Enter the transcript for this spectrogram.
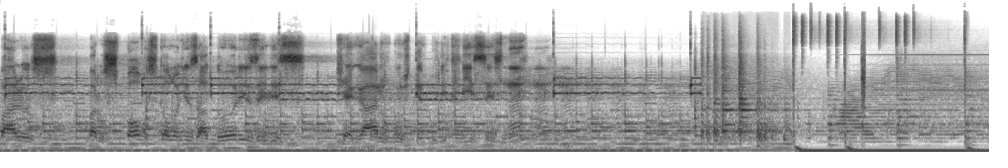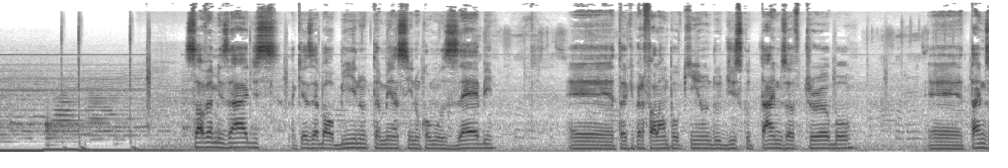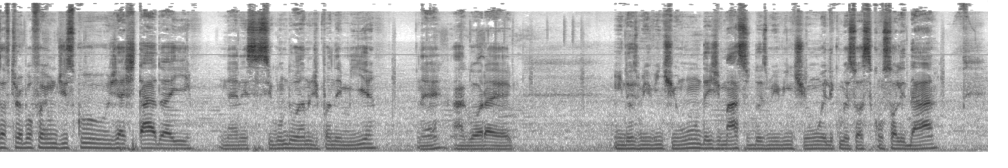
para os, para os povos colonizadores, eles chegaram com os tempos difíceis, né? Salve amizades, aqui é Zé Balbino, também assino como Zeb. É, tô aqui para falar um pouquinho do disco Times of Trouble. É, Times of Trouble foi um disco gestado aí né, nesse segundo ano de pandemia, né? Agora é em 2021, desde março de 2021 ele começou a se consolidar.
